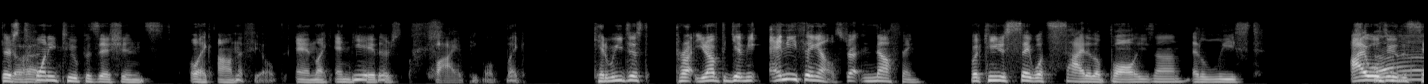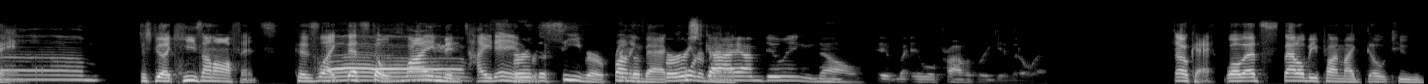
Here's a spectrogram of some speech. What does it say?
there's 22 positions like on the field and like NBA there's five people. Like can we just you don't have to give me anything else, nothing. But can you just say what side of the ball he's on at least? I will do the same. Um, Just be like he's on offense cuz like that's still lineman, Um, tight end, for the- receiver, for running the back, first guy I'm doing, no, it it will probably give it away. Okay. Well, that's that'll be probably my go-to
